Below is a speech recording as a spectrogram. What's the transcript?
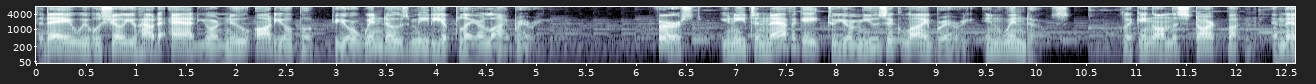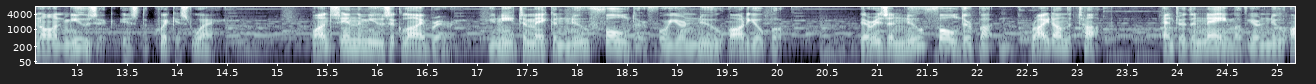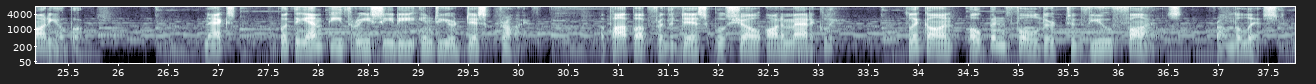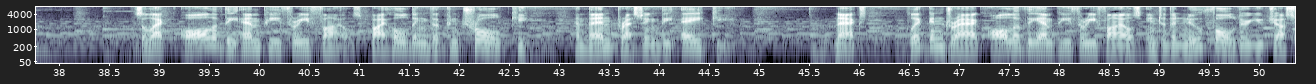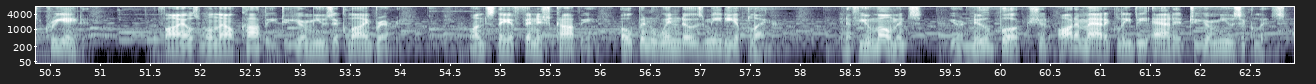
Today, we will show you how to add your new audiobook to your Windows Media Player library. First, you need to navigate to your music library in Windows. Clicking on the Start button and then on Music is the quickest way. Once in the music library, you need to make a new folder for your new audiobook. There is a New Folder button right on the top. Enter the name of your new audiobook. Next, put the MP3 CD into your disk drive. A pop-up for the disk will show automatically. Click on Open Folder to view files from the list. Select all of the MP3 files by holding the Control key and then pressing the A key. Next, click and drag all of the MP3 files into the new folder you just created. The files will now copy to your music library. Once they have finished copying, open Windows Media Player. In a few moments, your new book should automatically be added to your music list.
